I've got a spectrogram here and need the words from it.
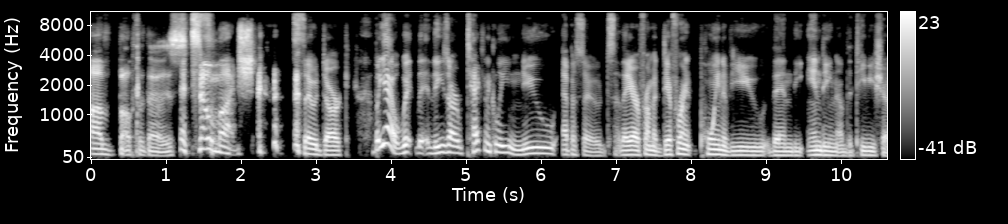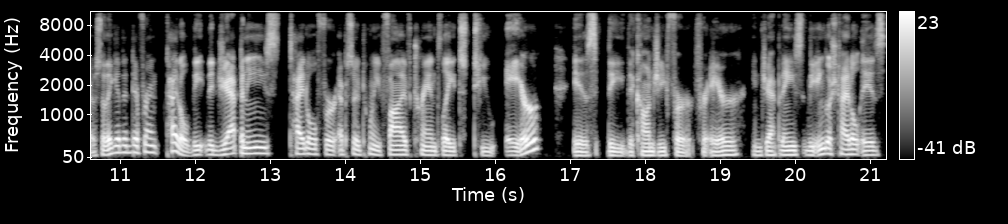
of both of those so much. so dark. But yeah, w- these are technically new episodes. They are from a different point of view than the ending of the TV show. So they get a different title. The the Japanese title for episode 25 translates to air is the the kanji for for air in Japanese. The English title is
